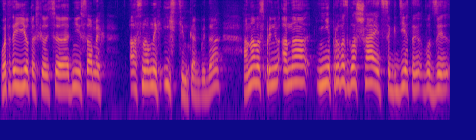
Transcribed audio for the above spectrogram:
вот это ее, так сказать, одни из самых основных истин, как бы, да, она, восприним... она не провозглашается где-то вот за,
